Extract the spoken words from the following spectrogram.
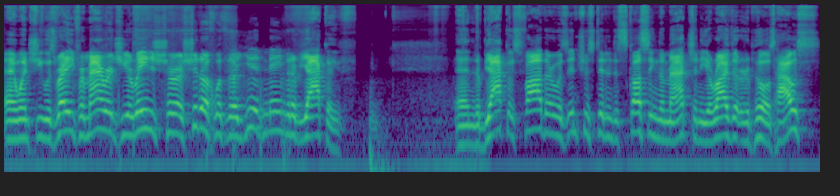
And when she was ready for marriage, he arranged her a shidduch with a yid named Rabbi Yaakov. And Rabbi Yaakov's father was interested in discussing the match, and he arrived at Rabbi Hillel's house,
